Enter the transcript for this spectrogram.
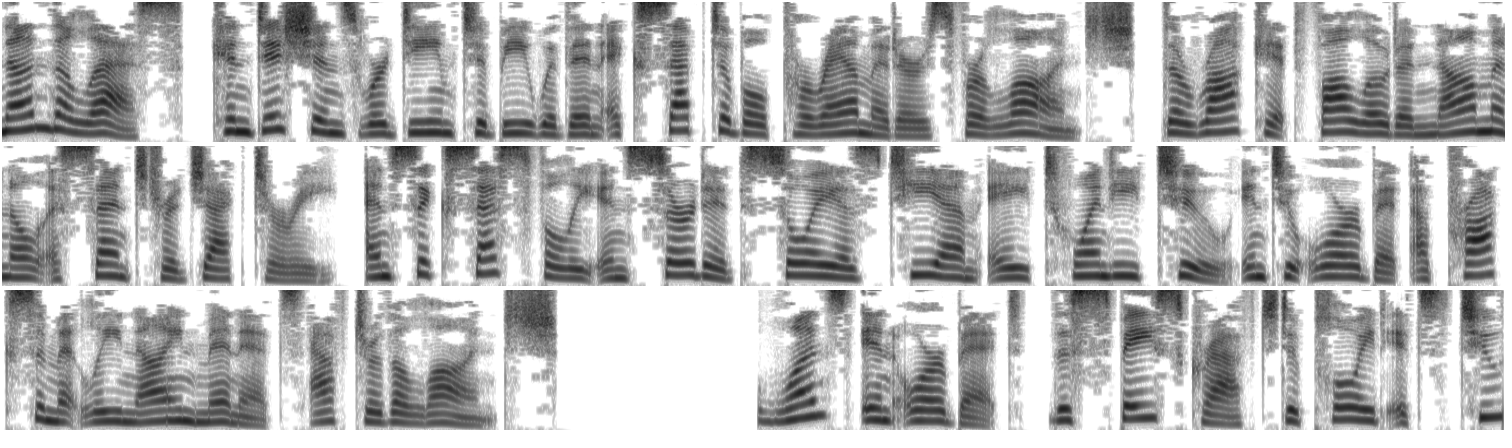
Nonetheless, conditions were deemed to be within acceptable parameters for launch. The rocket followed a nominal ascent trajectory, and successfully inserted Soyuz TMA-22 into orbit approximately nine minutes after the launch. Once in orbit, the spacecraft deployed its two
